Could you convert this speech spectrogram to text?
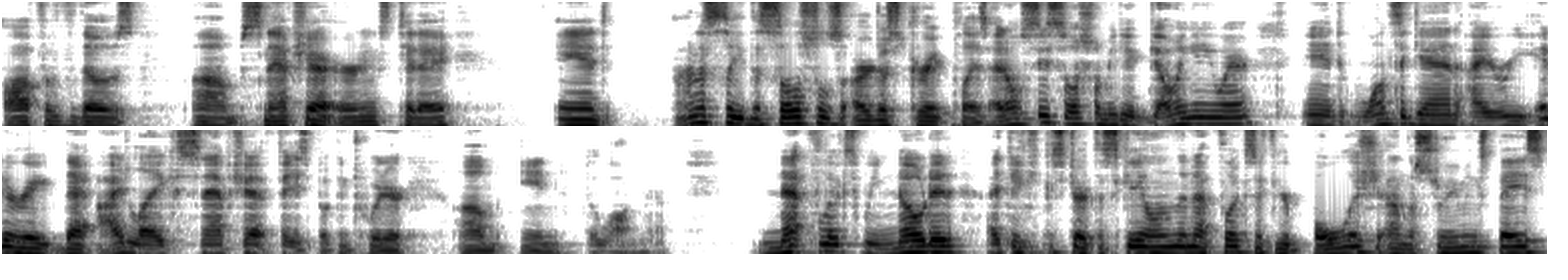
off of those um, Snapchat earnings today. And honestly, the socials are just great plays. I don't see social media going anywhere. And once again, I reiterate that I like Snapchat, Facebook, and Twitter um, in the long run. Netflix, we noted. I think you can start to scale in the Netflix if you're bullish on the streaming space.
